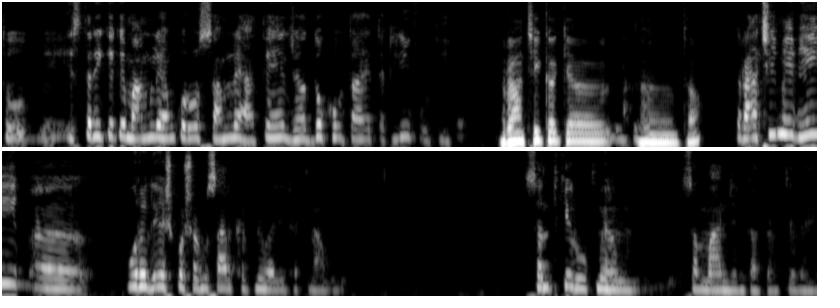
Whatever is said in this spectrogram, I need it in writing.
तो इस तरीके के मामले हमको रोज सामने आते हैं जहाँ दुख होता है तकलीफ़ होती है। रांची का क्या था? रांची में भी पूरे देश को शर्मसार करने वाली घटना हुई। संत के रूप में हम सम्मान जिनका करते रहे।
